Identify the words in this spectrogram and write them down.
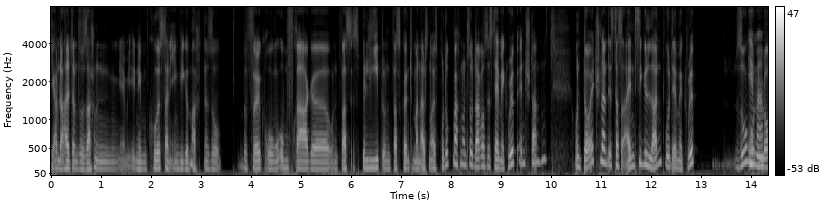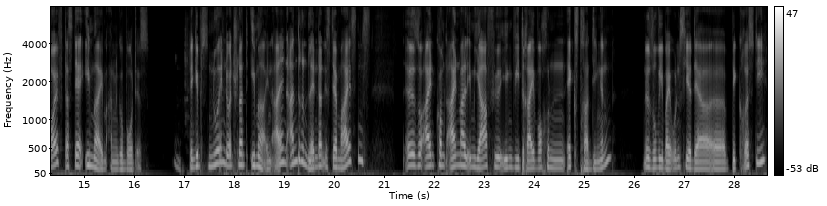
Die haben da halt dann so Sachen in dem Kurs dann irgendwie gemacht, ne, so Bevölkerung, Umfrage und was ist beliebt und was könnte man als neues Produkt machen und so. Daraus ist der McRib entstanden. Und Deutschland ist das einzige Land, wo der McRib so gut immer. läuft, dass der immer im Angebot ist. Den gibt es nur in Deutschland immer. In allen anderen Ländern ist der meistens äh, so ein, kommt einmal im Jahr für irgendwie drei Wochen extra Dingen. Ne, so wie bei uns hier der äh, Big Krusty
